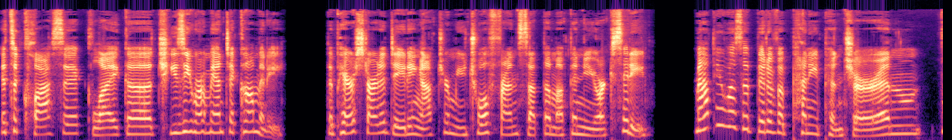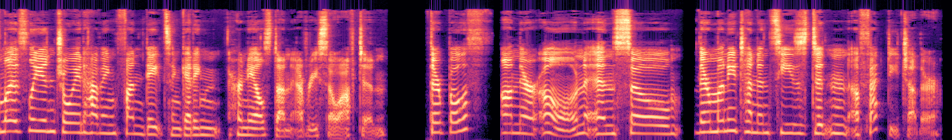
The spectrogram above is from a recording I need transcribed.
It's a classic, like a cheesy romantic comedy. The pair started dating after mutual friends set them up in New York City. Matthew was a bit of a penny pincher, and Leslie enjoyed having fun dates and getting her nails done every so often. They're both on their own, and so their money tendencies didn't affect each other.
